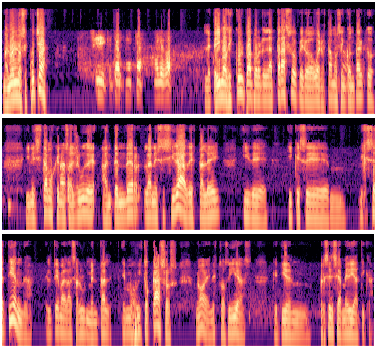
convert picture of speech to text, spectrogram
Manuel, ¿nos escucha? Sí, ¿qué tal? ¿Cómo está? ¿Cómo les va? Le pedimos disculpa por el atraso, pero bueno, estamos en contacto y necesitamos que nos ayude a entender la necesidad de esta ley y de y que se y que se atienda el tema de la salud mental. Hemos visto casos, ¿no? En estos días que tienen presencia mediática,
